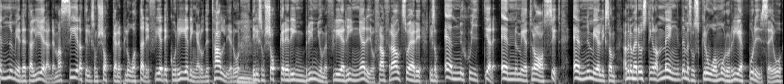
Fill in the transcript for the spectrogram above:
ännu mer detaljerade, man ser att det är liksom tjockare plåtar, det är fler dekoreringar och detaljer och det är liksom tjockare ringbrynjor med fler ringar i och framförallt så är det liksom ännu skitigare, ännu mer trasigt, ännu mer liksom, ja men de här rustningarna har mängder med så skråmor och repor i sig och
